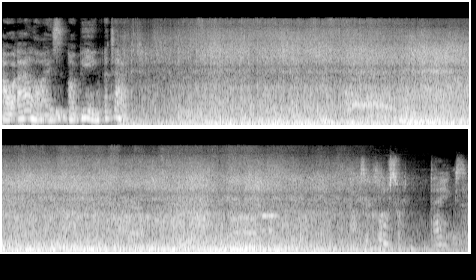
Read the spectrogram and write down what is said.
Our allies are being attacked. That was a close one. Thanks.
